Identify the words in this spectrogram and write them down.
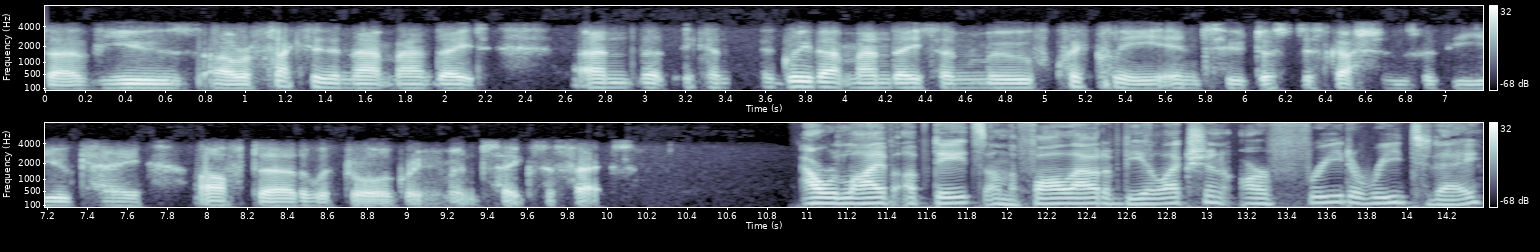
uh, views are reflected in that mandate and that it can agree that mandate and move quickly into just discussions with the UK after the withdrawal agreement takes effect. Our live updates on the fallout of the election are free to read today.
